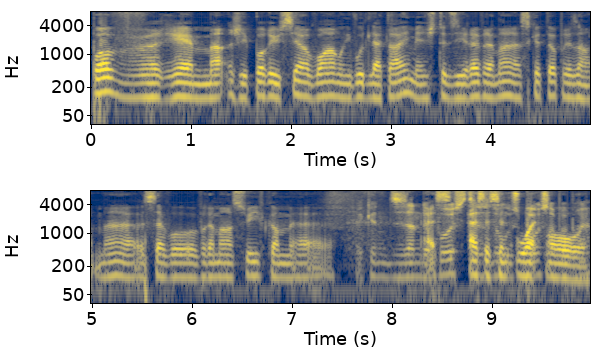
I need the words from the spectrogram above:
pas vraiment. J'ai pas réussi à voir au niveau de la taille, mais je te dirais vraiment ce que tu as présentement, euh, ça va vraiment suivre comme euh, Avec une dizaine de pouces, 10, Assassin- 12 ouais, pouces à peu près.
